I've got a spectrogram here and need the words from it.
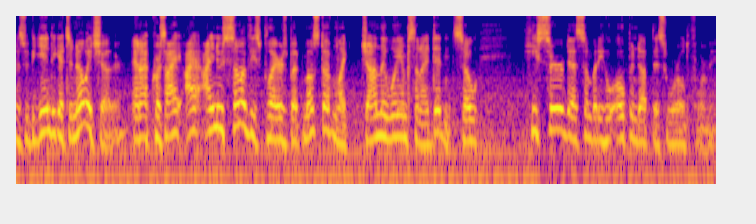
as we began to get to know each other, and of course I, I, I, knew some of these players, but most of them, like John Lee Williamson, I didn't. So he served as somebody who opened up this world for me.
